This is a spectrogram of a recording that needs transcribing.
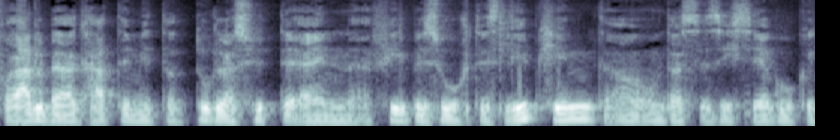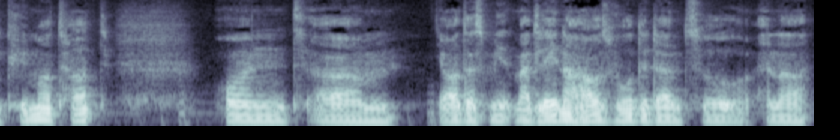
Vorarlberg hatte mit der Douglas Hütte ein vielbesuchtes Liebkind, äh, um das sie sich sehr gut gekümmert hat. Und ähm, ja, das Madlener Haus wurde dann zu einer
